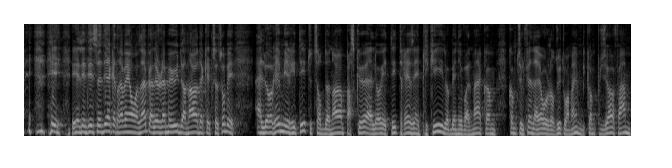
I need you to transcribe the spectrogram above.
et, elle est décédée à 91 ans, puis elle n'a jamais eu d'honneur de quelque chose. Mais elle aurait mérité toutes sortes d'honneurs parce qu'elle a été très impliquée là, bénévolement, comme comme tu le fais d'ailleurs aujourd'hui toi-même, puis comme plusieurs femmes.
